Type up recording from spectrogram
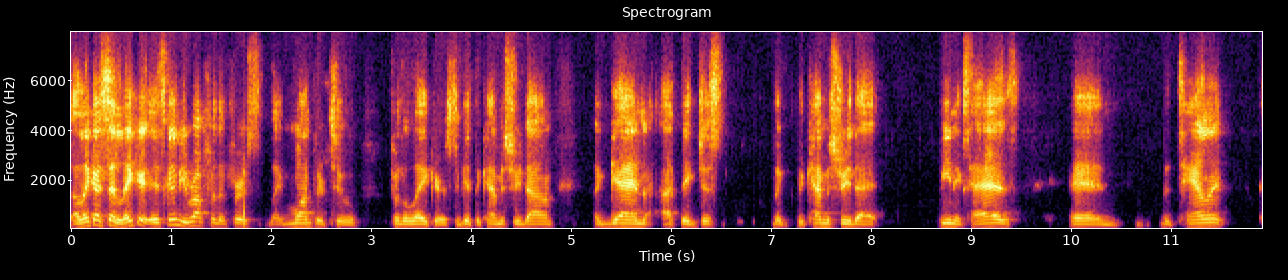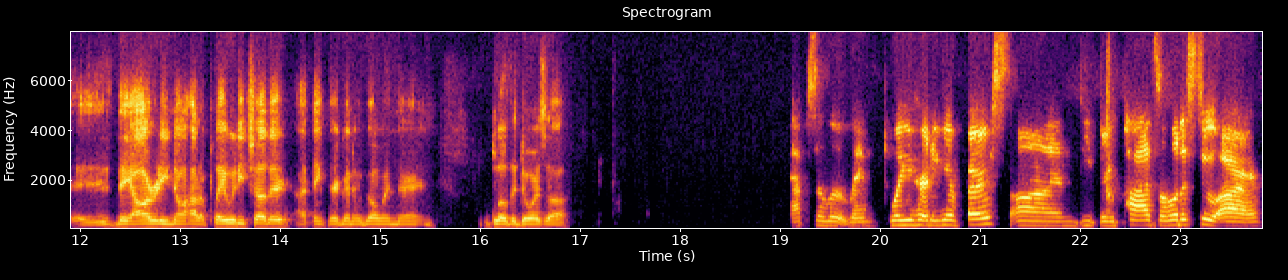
Like I said, Lakers. It's going to be rough for the first like month or two for the Lakers to get the chemistry down. Again, I think just the, the chemistry that Phoenix has and the talent, eh, they already know how to play with each other. I think they're going to go in there and blow the doors off. Absolutely. Well, you heard it here first on D3 Pod. So hold us to our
